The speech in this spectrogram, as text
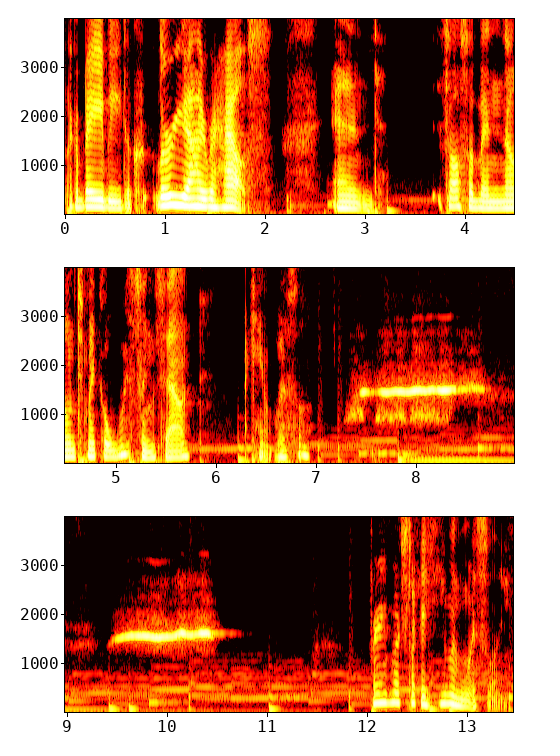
like a baby to lure you out of your house, and it's also been known to make a whistling sound. I can't whistle. Very much like a human whistling.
